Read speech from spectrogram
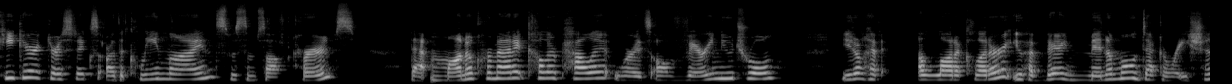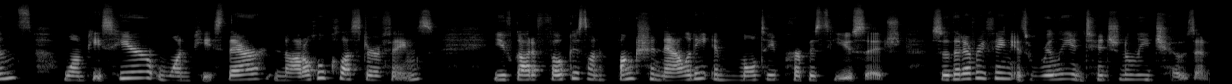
Key characteristics are the clean lines with some soft curves, that monochromatic color palette where it's all very neutral. You don't have a lot of clutter. You have very minimal decorations. One piece here, one piece there, not a whole cluster of things. You've got to focus on functionality and multi purpose usage so that everything is really intentionally chosen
